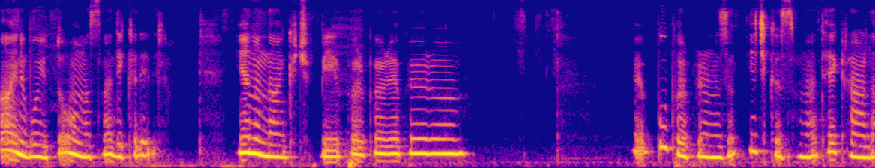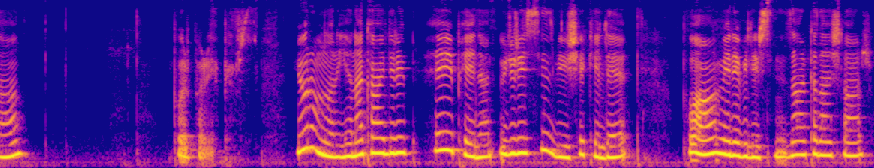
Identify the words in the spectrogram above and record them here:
Aynı boyutta olmasına dikkat edelim. Yanından küçük bir pırpır yapıyorum. Ve bu pırpırımızın iç kısmına tekrardan pırpır yapıyoruz. Yorumları yana kaydırıp HP'den ücretsiz bir şekilde puan verebilirsiniz arkadaşlar.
